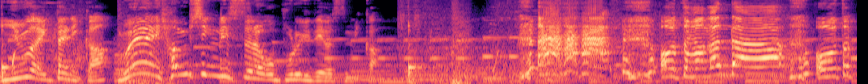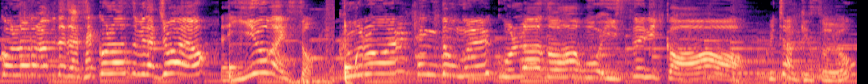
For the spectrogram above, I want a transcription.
이유가 있다니까. 왜 혐식리스라고 부르게 되었습니까? 어 도망간다. 어또 골러러 갑니다. 자세골 넣었습니다. 좋아요. 자, 이유가 있어. 그럴 행동을 골라서 하고 있으니까. 그렇지 않겠어요?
